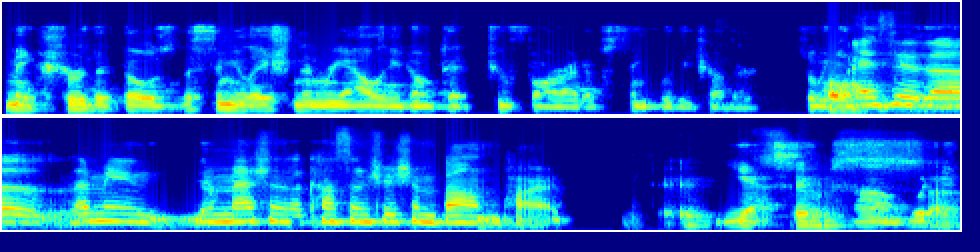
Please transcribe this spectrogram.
make sure that those the simulation and reality don't get too far out of sync with each other. So we is it the I mean you mentioned the concentration bound part. Yes. Seems, um, which, uh,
